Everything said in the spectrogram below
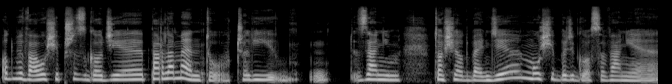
odbywało się przy zgodzie parlamentu, czyli zanim to się odbędzie, musi być głosowanie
